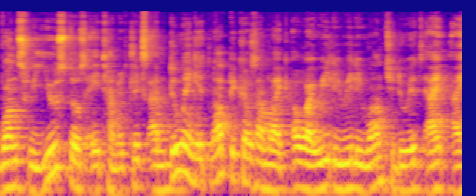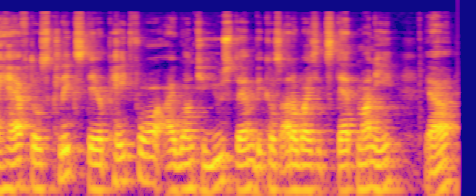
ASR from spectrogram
once we use those 800 clicks, I'm doing it not because I'm like, oh, I really, really want to do it. I, I have those clicks, they're paid for. I want to use them because otherwise it's dead money. Yeah.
